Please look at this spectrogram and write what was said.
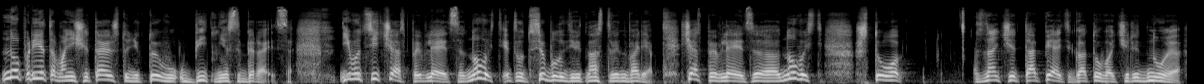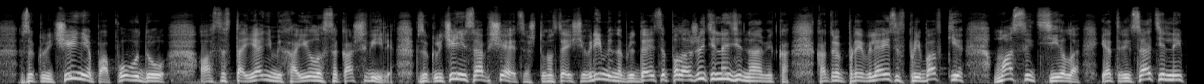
но при этом они считают, что никто его убить не собирается. И вот сейчас появляется новость, это вот все было 19 января, сейчас появляется новость, что Значит, опять готово очередное заключение по поводу а, состояния Михаила Саакашвили. В заключении сообщается, что в настоящее время наблюдается положительная динамика, которая проявляется в прибавке массы тела и отрицательный,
